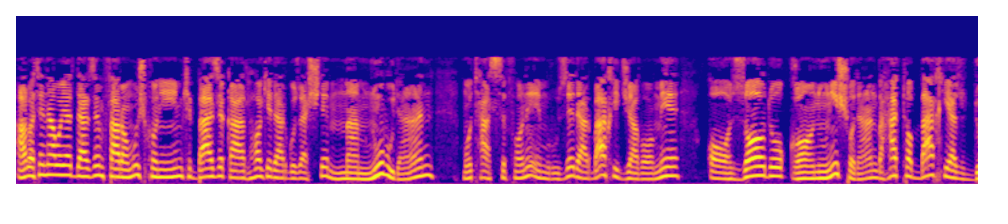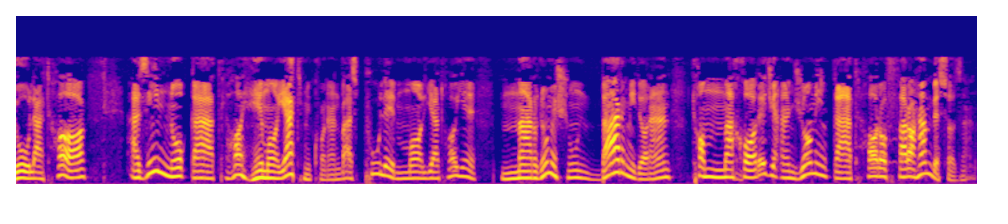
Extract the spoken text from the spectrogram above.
البته نباید در ضمن فراموش کنیم که بعض قتلها که در گذشته ممنوع بودند متاسفانه امروزه در برخی جوامع آزاد و قانونی شدند و حتی برخی از دولتها از این نوع قتلها حمایت می‌کنن و از پول مالیتهای مردمشون بر تا مخارج انجام این قتلها را فراهم بسازند.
